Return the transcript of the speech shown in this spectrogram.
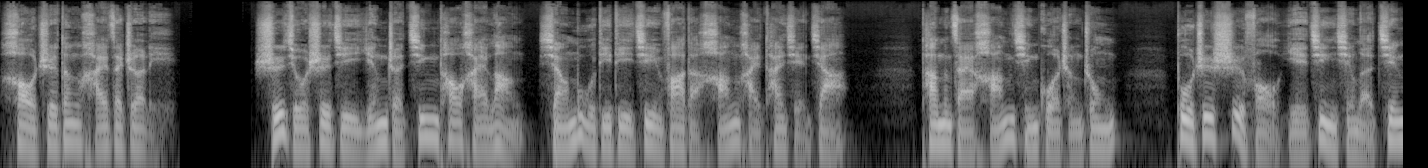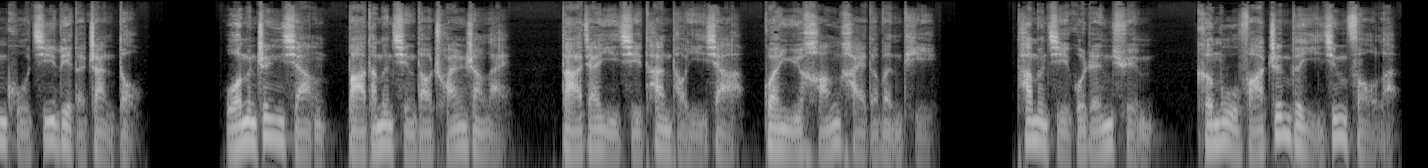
号志灯还在这里。十九世纪迎着惊涛骇浪向目的地进发的航海探险家，他们在航行过程中不知是否也进行了艰苦激烈的战斗。我们真想把他们请到船上来，大家一起探讨一下关于航海的问题。他们挤过人群，可木筏真的已经走了。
